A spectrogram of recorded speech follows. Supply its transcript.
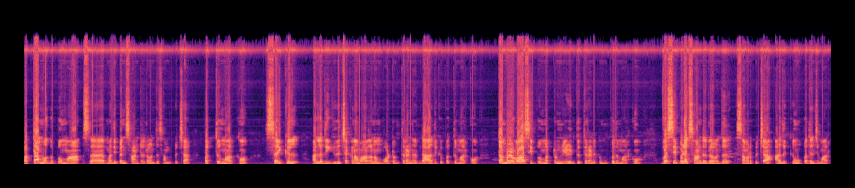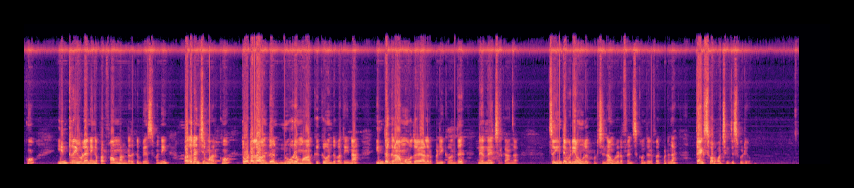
பத்தாம் வகுப்பு மா ச மதிப்பெண் சான்றிதழ் வந்து சமர்ப்பிச்சா பத்து மார்க்கும் சைக்கிள் அல்லது இருசக்கர வாகனம் ஓட்டும் திறன் இருந்தால் அதுக்கு பத்து மார்க்கும் தமிழ் வாசிப்பு மற்றும் எழுத்து திறனுக்கு முப்பது மார்க்கும் வசிப்பிட சான்றிதழை வந்து சமர்ப்பிச்சா அதுக்கு முப்பத்தஞ்சு மார்க்கும் இன்டர்வியூவில் நீங்கள் பர்ஃபார்ம் பண்ணுறதுக்கு பேஸ் பண்ணி பதினஞ்சு மார்க்கும் டோட்டலாக வந்து நூறு மார்க்குக்கு வந்து பார்த்தீங்கன்னா இந்த கிராம உதவியாளர் பணிக்கு வந்து நிர்ணயிச்சிருக்காங்க. ஸோ இந்த வீடியோ உங்களுக்கு பிடிச்சிருந்தா உங்களோட ஃப்ரெண்ட்ஸ்க்கு வந்து ரெஃபர் பண்ணுங்கள் தேங்க்ஸ் ஃபார் வாட்சிங் திஸ் வீடியோ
